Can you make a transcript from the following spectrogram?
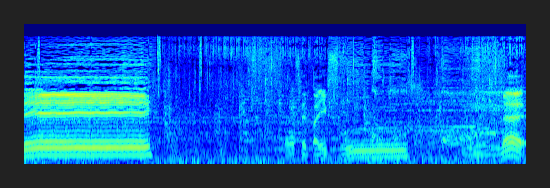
On fait pas les fous. Mais...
